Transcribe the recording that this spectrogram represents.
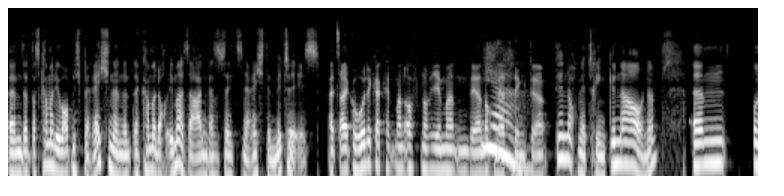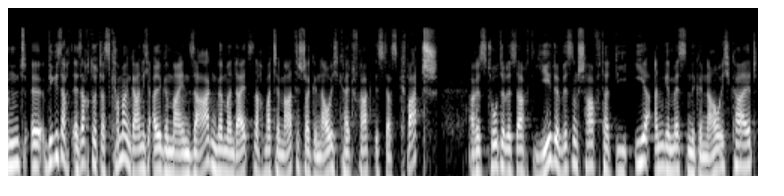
ähm, das, das kann man überhaupt nicht berechnen. Und da kann man doch immer sagen, dass es jetzt eine rechte Mitte ist. Als Alkoholiker kennt man oft noch jemanden, der noch ja, mehr trinkt. Ja. Der noch mehr trinkt, genau. Ne? Ähm, und äh, wie gesagt, er sagt dort, das kann man gar nicht allgemein sagen. Wenn man da jetzt nach mathematischer Genauigkeit fragt, ist das Quatsch. Aristoteles sagt, jede Wissenschaft hat die ihr angemessene Genauigkeit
